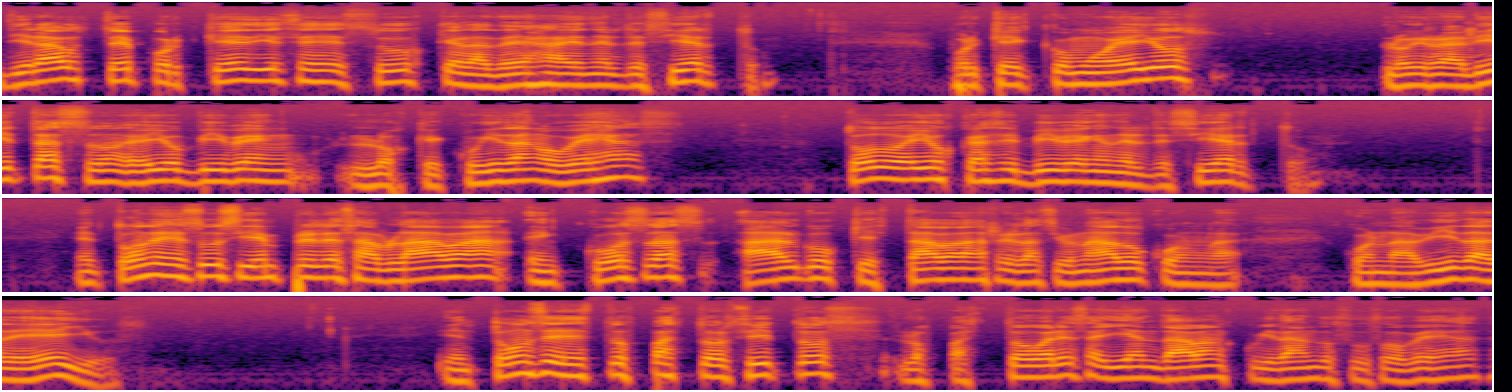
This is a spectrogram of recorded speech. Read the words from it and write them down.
Dirá usted por qué dice Jesús que la deja en el desierto. Porque como ellos los israelitas, ellos viven, los que cuidan ovejas, todos ellos casi viven en el desierto. Entonces Jesús siempre les hablaba en cosas, algo que estaba relacionado con la, con la vida de ellos. Entonces estos pastorcitos, los pastores, ahí andaban cuidando sus ovejas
